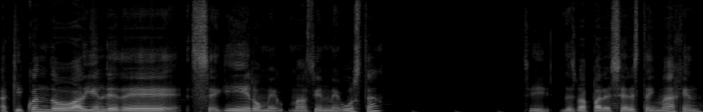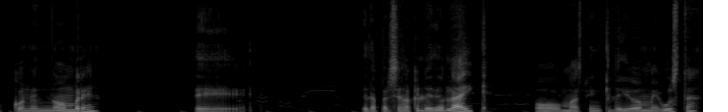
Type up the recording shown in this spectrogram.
Aquí cuando alguien le dé seguir o más bien me gusta, ¿sí? les va a aparecer esta imagen con el nombre, de, la persona que le dio like o más bien que le dio me gusta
